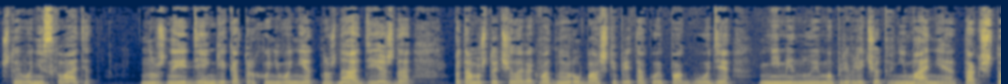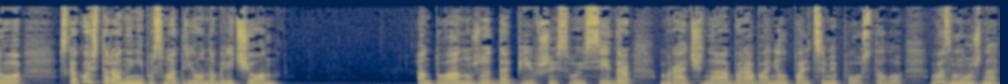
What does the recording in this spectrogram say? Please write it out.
что его не схватят. Нужны деньги, которых у него нет, нужна одежда, потому что человек в одной рубашке при такой погоде неминуемо привлечет внимание. Так что, с какой стороны ни посмотри, он обречен. Антуан, уже допивший свой сидр, мрачно барабанил пальцами по столу. «Возможно.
